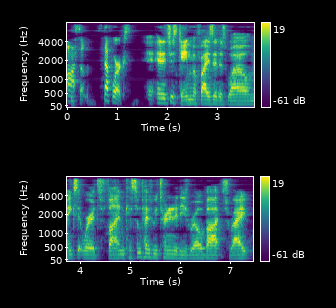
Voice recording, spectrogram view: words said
awesome. Stuff works. And it just gamifies it as well, makes it where it's fun because sometimes we turn into these robots, right?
